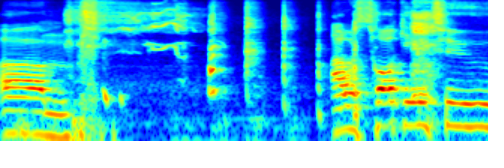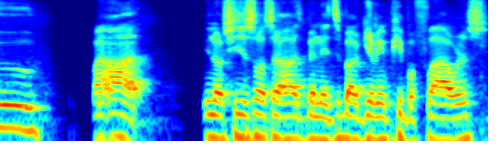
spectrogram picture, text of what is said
Um, I was talking to my aunt. You know, she just lost her husband. It's about giving people flowers.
